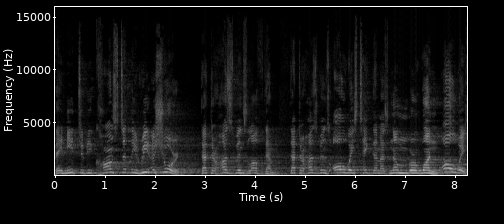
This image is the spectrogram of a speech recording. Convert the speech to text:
they need to be constantly reassured that their husbands love them, that their husbands always take them as number one, always.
